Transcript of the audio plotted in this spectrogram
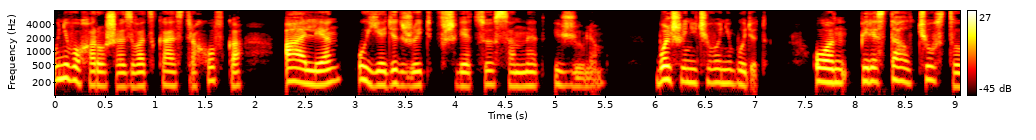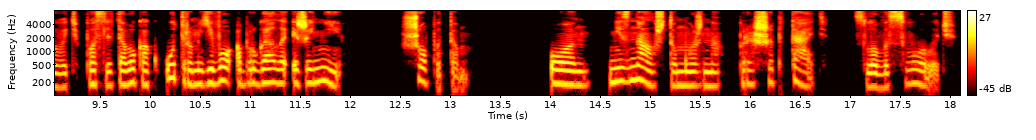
у него хорошая заводская страховка, а Ален уедет жить в Швецию с Аннет и Жюлем. Больше ничего не будет. Он перестал чувствовать после того, как утром его обругала Эжени шепотом. Он не знал, что можно прошептать слово «сволочь».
